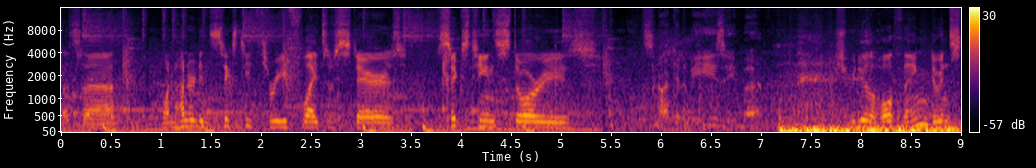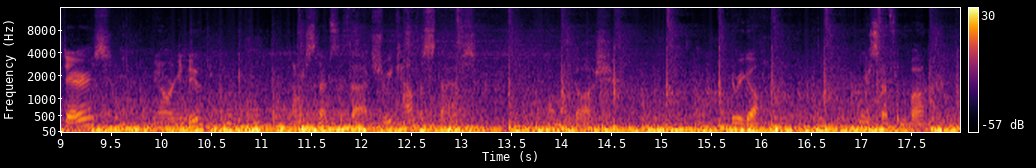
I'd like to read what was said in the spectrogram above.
Let's, uh, 163 flights of stairs, 16 stories. It's not gonna be easy, but should we do the whole thing, doing stairs? You know what we're gonna do? How many steps is that? Should we count the steps? Oh my gosh. Here we go. We're gonna start from the bottom.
